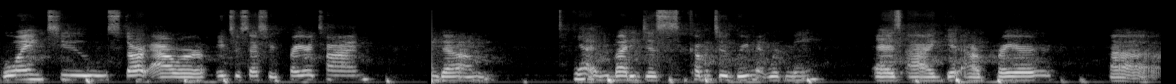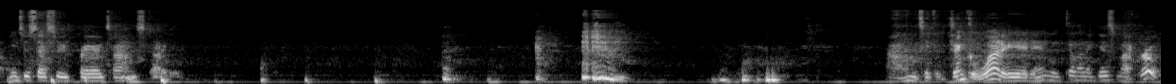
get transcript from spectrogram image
going to start our intercessory prayer time. And um, yeah, everybody just come into agreement with me as I get our prayer, uh, intercessory prayer time started. Let me take a drink of water here, then it's coming against my throat.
